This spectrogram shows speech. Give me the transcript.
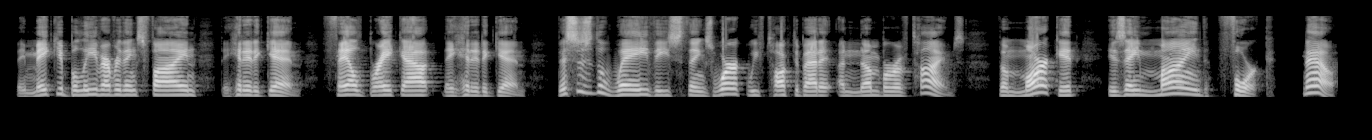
They make you believe everything's fine, they hit it again. Failed breakout, they hit it again. This is the way these things work. We've talked about it a number of times. The market is a mind fork. Now,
